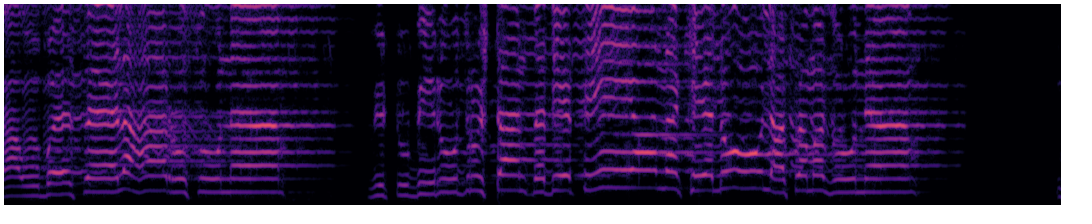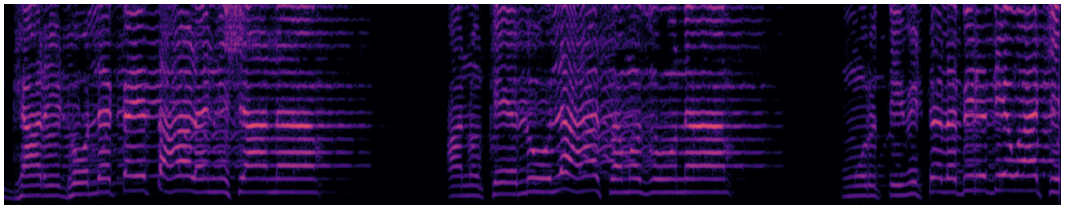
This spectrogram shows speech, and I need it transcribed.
काऊ बसला रुसून. विटू बिरू दृष्टांत देते आन खेळूला समजून. घ्यारे ढोल कै ताळ निशान अनु लुला समजून मूर्ती विठ्ठल बीर देवाची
